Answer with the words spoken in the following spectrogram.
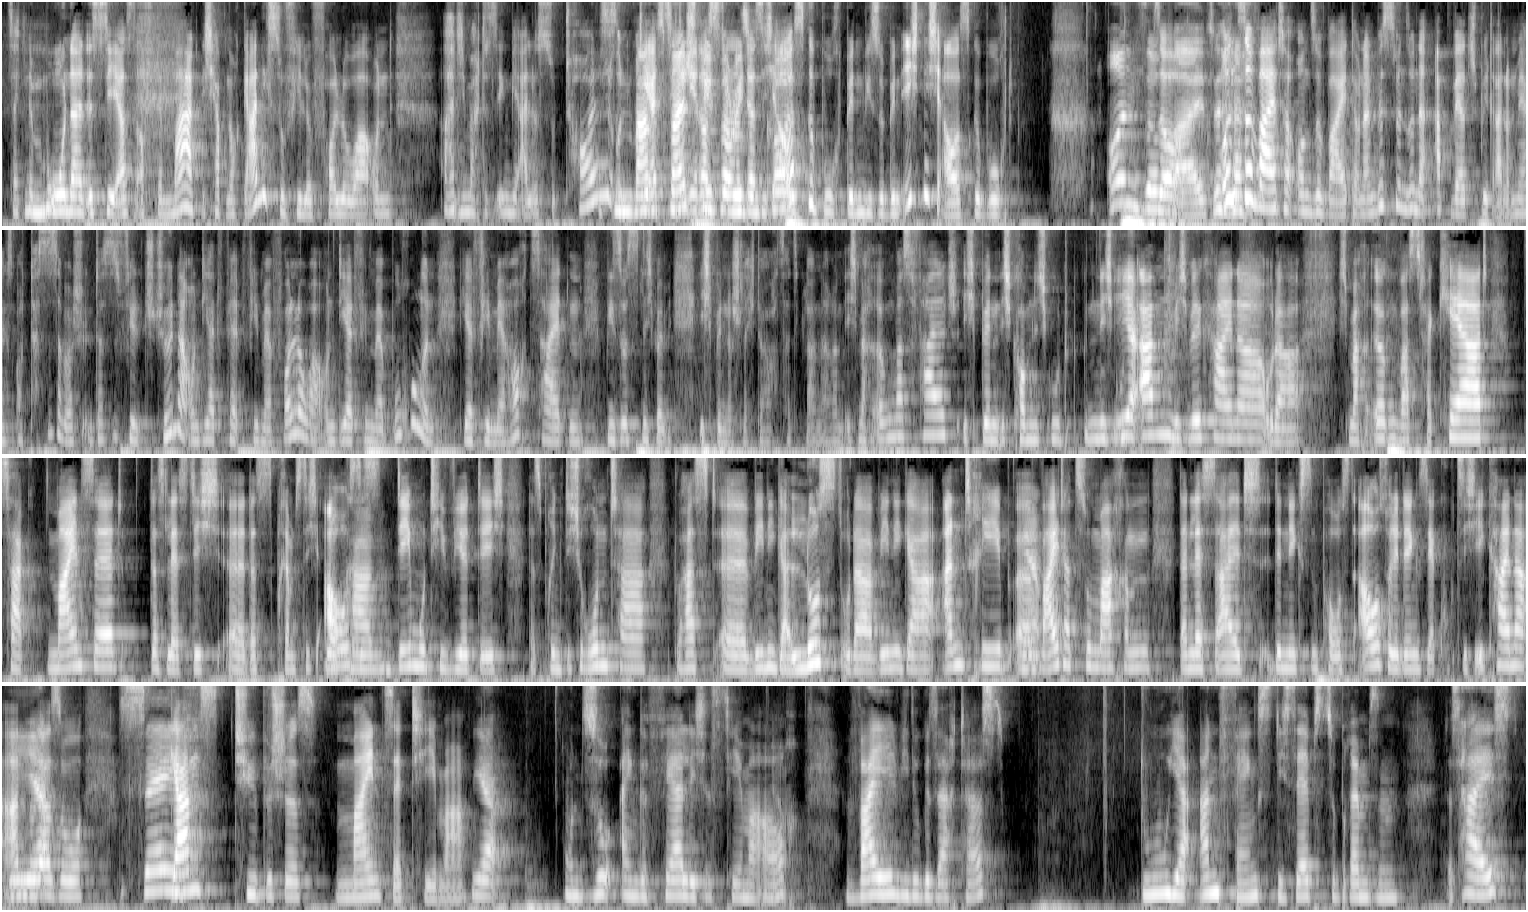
seit einem Monat ist die erst auf dem Markt. Ich habe noch gar nicht so viele Follower und ah, die macht das irgendwie alles so toll. Und die erzählt in ihrer Story, dass ich ausgebucht bin. Wieso bin ich nicht ausgebucht? Und so, so, weiter. Und so weiter und so weiter. Und dann bist du in so einer Abwärtsspirale und merkst, oh, das ist aber schön, das ist viel schöner und die hat viel mehr Follower und die hat viel mehr Buchungen, die hat viel mehr Hochzeiten. Wieso ist es nicht bei mir? Ich bin eine schlechte Hochzeitsplanerin. Ich mache irgendwas falsch. Ich bin, ich komme nicht gut, nicht gut ja. an, mich will keiner oder ich mache irgendwas verkehrt zack, Mindset, das lässt dich, äh, das bremst dich aus, das demotiviert dich, das bringt dich runter, du hast äh, weniger Lust oder weniger Antrieb, äh, ja. weiterzumachen, dann lässt du halt den nächsten Post aus, weil du denkst, ja, guckt sich eh keiner an ja. oder so. Safe. Ganz typisches Mindset-Thema. Ja. Und so ein gefährliches Thema auch, ja. weil, wie du gesagt hast, du ja anfängst, dich selbst zu bremsen. Das heißt,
